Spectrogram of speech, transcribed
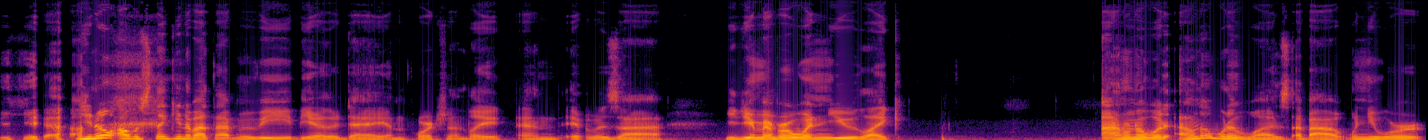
yeah. you know, I was thinking about that movie the other day, unfortunately, and it was uh you do you remember when you like I don't know what I don't know what it was about when you were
